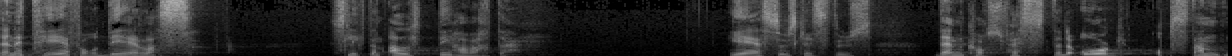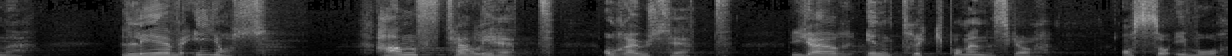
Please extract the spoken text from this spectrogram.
Den er til for å deles, slik den alltid har vært det. Jesus Kristus, den korsfestede og oppstandende, lever i oss. Hans kjærlighet og raushet gjør inntrykk på mennesker, også i vår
